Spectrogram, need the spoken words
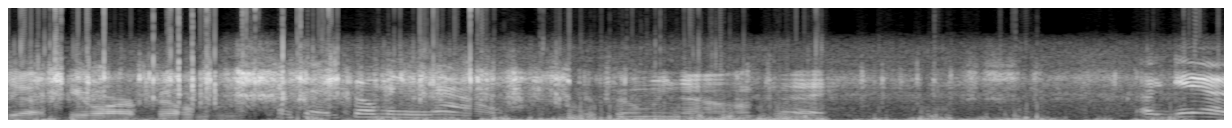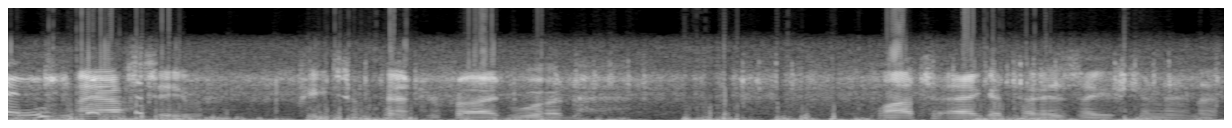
Yes, you are filming. Okay, I'm filming now. You're filming now, okay. Again. Massive piece of petrified wood. Lots of agatization in it.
